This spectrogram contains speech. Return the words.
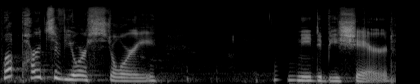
What parts of your story need to be shared?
